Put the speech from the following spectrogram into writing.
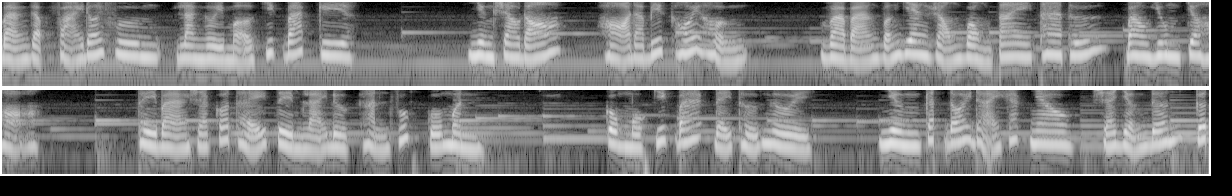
bạn gặp phải đối phương là người mở chiếc bát kia. Nhưng sau đó, họ đã biết hối hận và bạn vẫn dang rộng vòng tay tha thứ, bao dung cho họ. Thì bạn sẽ có thể tìm lại được hạnh phúc của mình. Cùng một chiếc bát để thử người, nhưng cách đối đãi khác nhau sẽ dẫn đến kết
